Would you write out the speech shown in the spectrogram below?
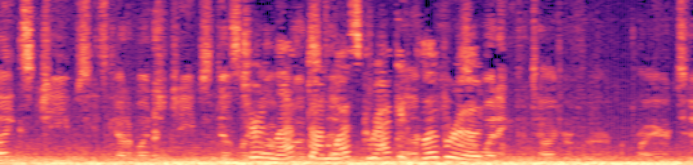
likes Jeeps. He's got a bunch of Jeeps. He does like Turn off-road left on. West Racquet Um, Club he was Road. a wedding photographer prior to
